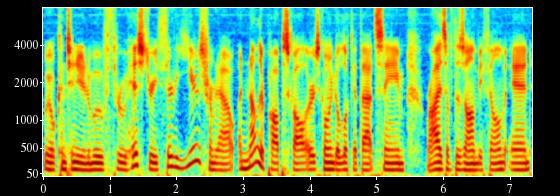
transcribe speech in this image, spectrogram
we will continue to move through history, 30 years from now, another pop scholar is going to look at that same rise of the zombie film and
